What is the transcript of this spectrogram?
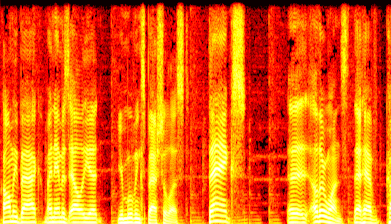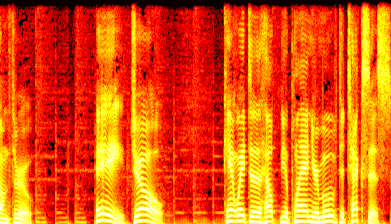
Call me back. My name is Elliot, your moving specialist. Thanks. Uh, other ones that have come through. Hey, Joe. Can't wait to help you plan your move to Texas.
